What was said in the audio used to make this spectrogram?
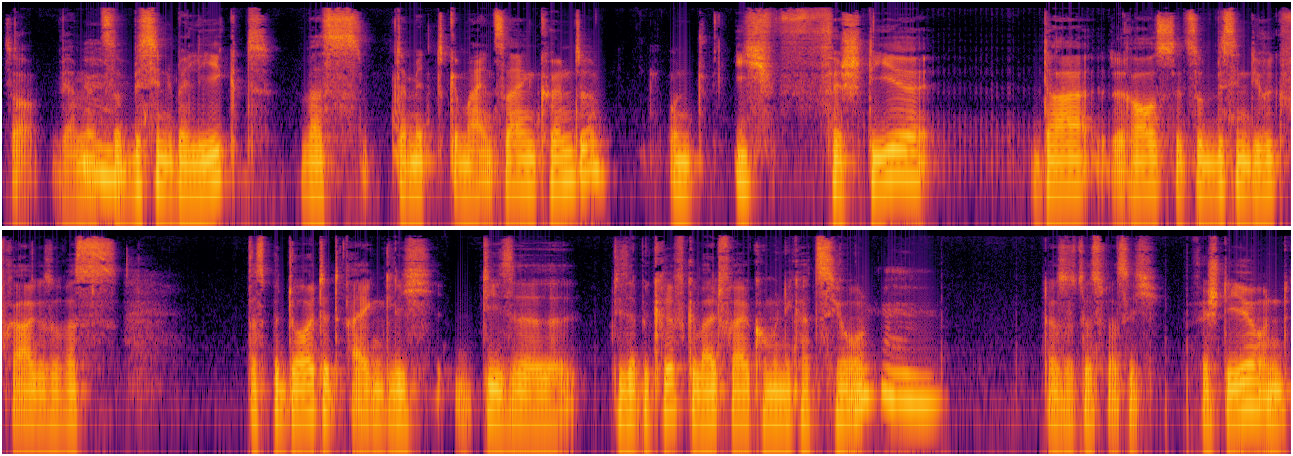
So, wir haben jetzt so ein mhm. bisschen überlegt, was damit gemeint sein könnte. Und ich verstehe daraus jetzt so ein bisschen die Rückfrage, so was, was bedeutet eigentlich diese, dieser Begriff gewaltfreie Kommunikation? Mhm. Das ist das, was ich verstehe und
